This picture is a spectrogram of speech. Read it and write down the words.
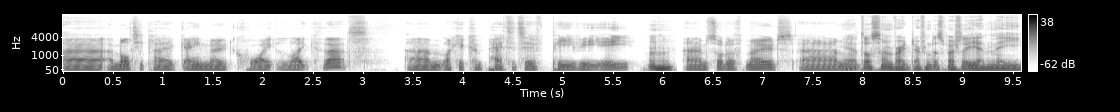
uh, a multiplayer game mode quite like that. Um, like a competitive PVE um, sort of mode. Um, Yeah, it does sound very different, especially in the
